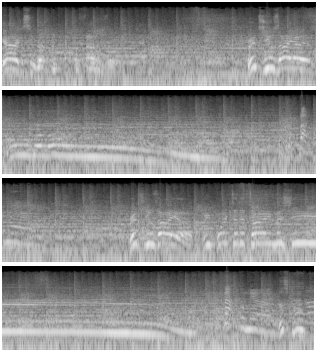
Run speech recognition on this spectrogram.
galaxy, well, thousands of actually. Prince Uzziah is home alone. Batman. Prince Uzziah, report to the time machine. Batman. Let's go.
